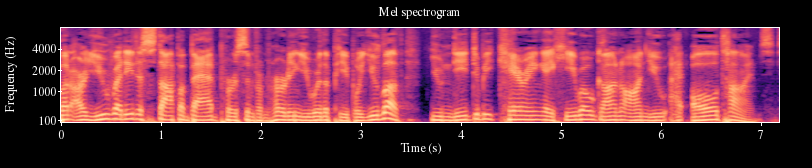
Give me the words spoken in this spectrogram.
But are you ready to stop a bad person from hurting you or the people you love? You need to be carrying a hero gun on you at all times.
